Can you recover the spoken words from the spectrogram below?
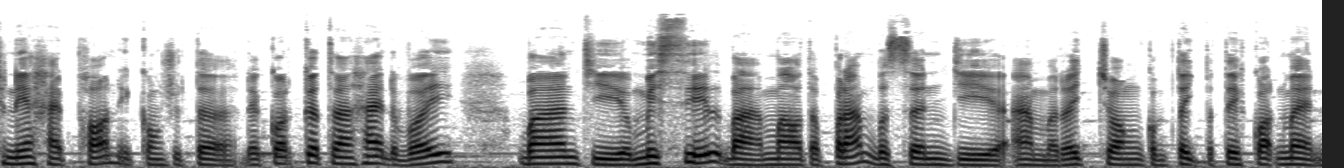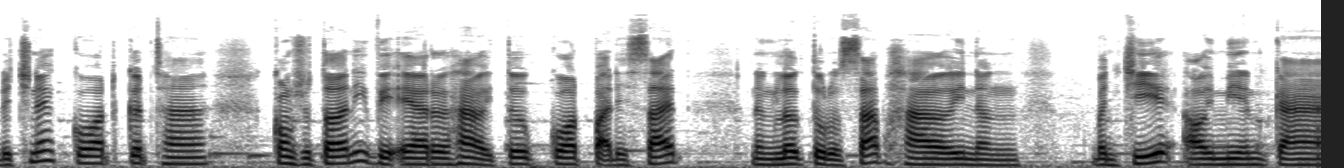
ឈ្នះ head poll នៃកុំព្យូទ័រដែលគាត់គិតថាហេតុអ្វីបានជា missile បាទមកតែ5បើសិនជាអាមេរិកចង់កំទេចប្រទេសគាត់មែនដូច្នេះគាត់គិតថាកុំព្យូទ័រនេះវា error ហើយទើបគាត់បដិសេធនឹងលើកទូរស័ព្ទហើយនឹងបញ្ជាឲ្យមានការ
